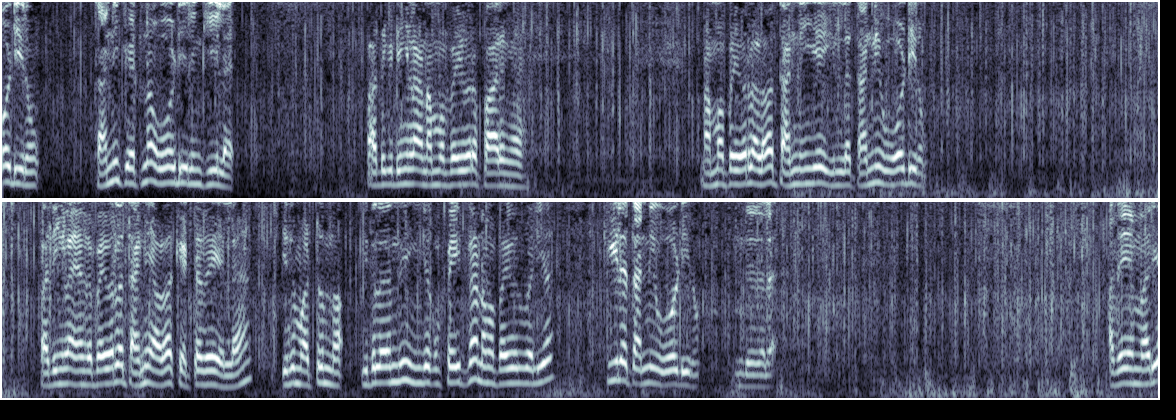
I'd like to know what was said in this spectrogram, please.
ஓடிரும். தண்ணி கெட்டினா ஓடிரும் கீழே. பார்த்துக்கிட்டிங்களா நம்ம பைவரை பாருங்க. நம்ம பைவரில் அளவாக தண்ணியே இல்லை. தண்ணி ஓடிடும் பார்த்தீங்களா எங்கள் பைவரில் தண்ணி அவ்வளோவா கெட்டவே இல்லை. இது மட்டும்தான். இதுலேருந்து இங்கே போயிட்டு தான் நம்ம பைவர் வழியாக கீழே தண்ணி ஓடிரும் இந்த இதில். அதே மாதிரி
